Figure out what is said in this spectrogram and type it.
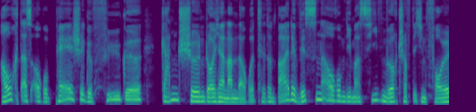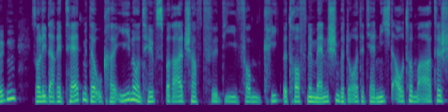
auch das europäische Gefüge ganz schön durcheinander rüttelt. Und beide wissen auch um die massiven wirtschaftlichen Folgen. Solidarität mit der Ukraine und Hilfsbereitschaft für die vom Krieg betroffenen Menschen bedeutet ja nicht automatisch,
